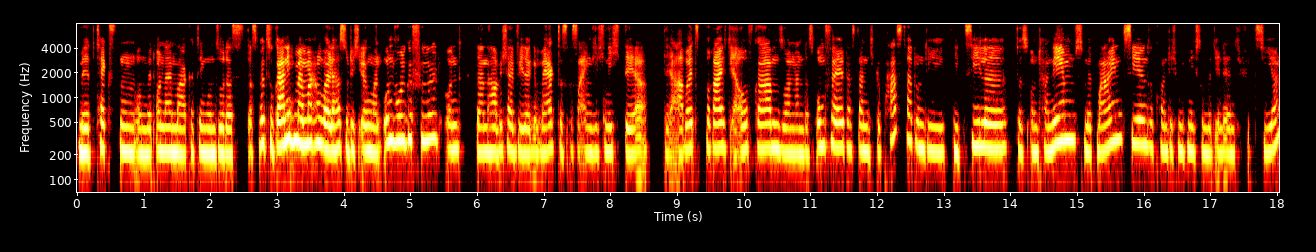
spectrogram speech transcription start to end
mit Texten und mit Online-Marketing und so, das, das willst du gar nicht mehr machen, weil da hast du dich irgendwann unwohl gefühlt. Und dann habe ich halt wieder gemerkt, das ist eigentlich nicht der, der Arbeitsbereich, die Aufgaben, sondern das Umfeld, das dann nicht gepasst hat und die, die Ziele des Unternehmens mit meinen Zielen, so konnte ich mich nicht so mit identifizieren.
